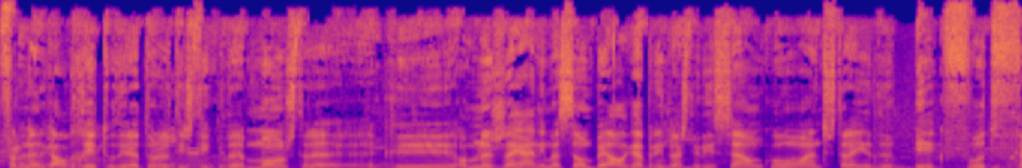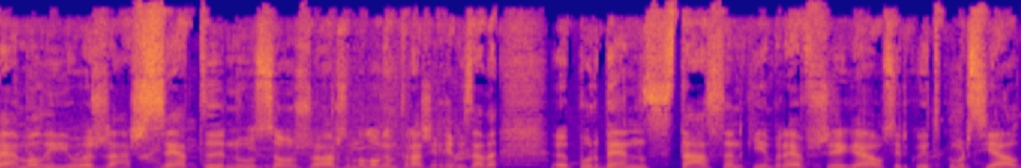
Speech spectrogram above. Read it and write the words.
Fernando Galrito, diretor artístico da Monstra, que homenageia a animação belga, abrindo esta edição com a antestreia de Bigfoot Family, hoje às 7 no São Jorge, uma longa-metragem realizada eh, por Ben Stassen, que em breve chega ao circuito comercial.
